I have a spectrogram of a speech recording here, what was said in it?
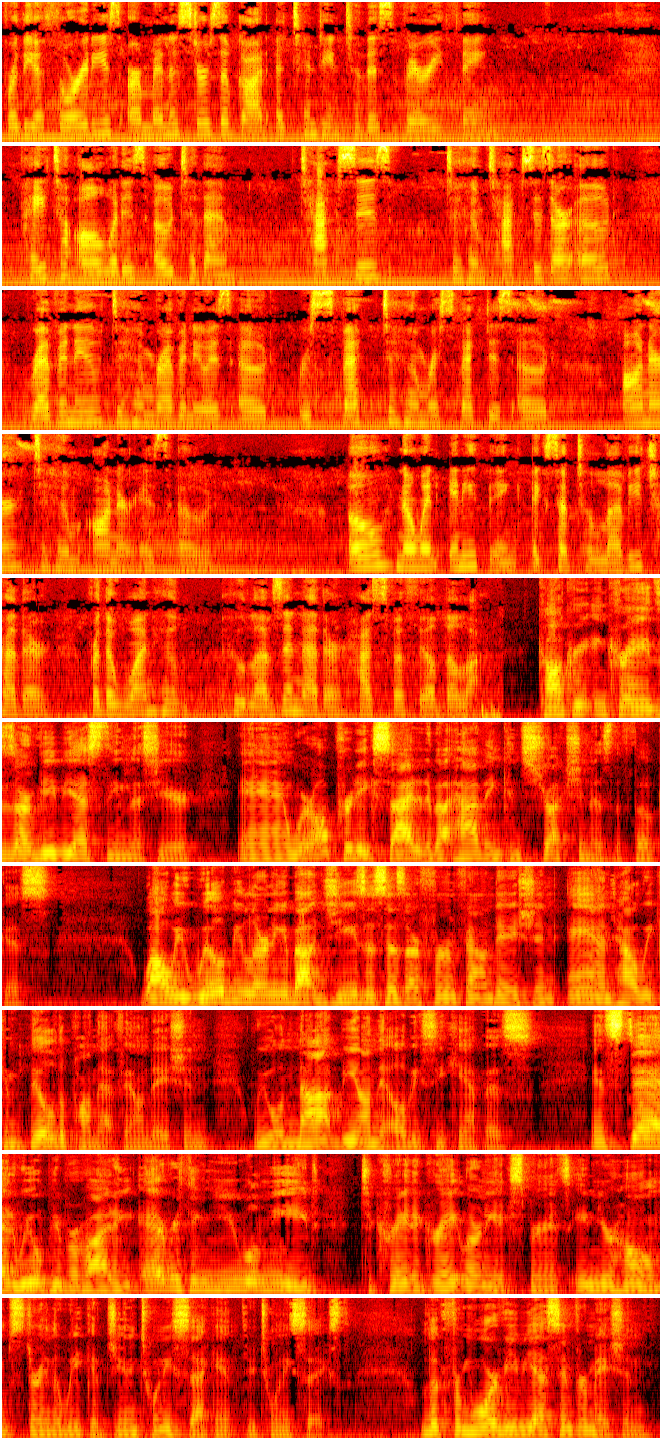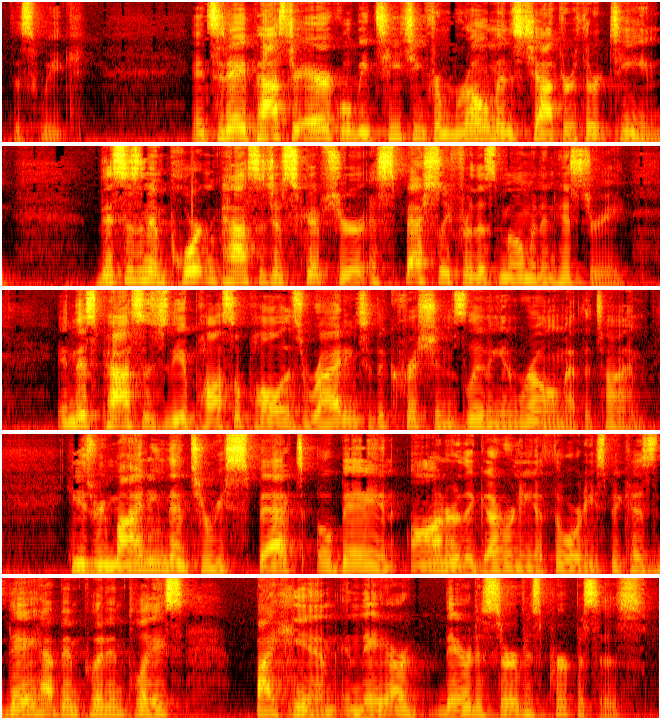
for the authorities are ministers of God attending to this very thing. Pay to all what is owed to them taxes to whom taxes are owed, revenue to whom revenue is owed, respect to whom respect is owed, honor to whom honor is owed. Owe no one anything except to love each other, for the one who, who loves another has fulfilled the law. Concrete and Cranes is our VBS theme this year, and we're all pretty excited about having construction as the focus. While we will be learning about Jesus as our firm foundation and how we can build upon that foundation, we will not be on the LBC campus. Instead, we will be providing everything you will need to create a great learning experience in your homes during the week of June 22nd through 26th. Look for more VBS information this week. And today, Pastor Eric will be teaching from Romans chapter 13. This is an important passage of Scripture, especially for this moment in history. In this passage, the Apostle Paul is writing to the Christians living in Rome at the time. He's reminding them to respect, obey, and honor the governing authorities because they have been put in place by him and they are there to serve his purposes.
